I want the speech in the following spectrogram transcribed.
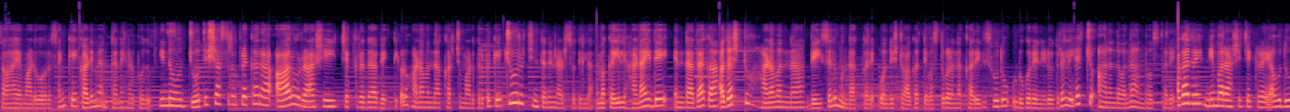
ಸಹಾಯ ಮಾಡುವವರ ಸಂಖ್ಯೆ ಕಡಿಮೆ ಅಂತಾನೆ ಹೇಳ್ಬೋದು. ಇನ್ನು ಜ್ಯೋತಿಷಾಸ್ತ್ರದ ಪ್ರಕಾರ ಆರು ರಾಶಿ ಚಕ್ರದ ವ್ಯಕ್ತಿಗಳು ಹಣವನ್ನ ಖರ್ಚು ಮಾಡೋದ್ರ ಬಗ್ಗೆ ಚೂರು ಚಿಂತನೆ ನಡೆಸೋದಿಲ್ಲ ನಮ್ಮ ಕೈಯಲ್ಲಿ ಹಣ ಇದೆ ಎಂದಾದಾಗ ಅದಷ್ಟು ಹಣವನ್ನ ವ್ಯಯಿಸಲು ಮುಂದಾಗ್ತಾರೆ. ಒಂದಿಷ್ಟು ಅಗತ್ಯ ವಸ್ತುಗಳನ್ನ ಖರೀದಿಸುವುದು ಉಡುಗೊರೆ ನೀಡುವುದರಲ್ಲಿ ಹೆಚ್ಚು ಆನಂದವನ್ನ ಅನುಭವಿಸ್ತಾರೆ ಹಾಗಾದ್ರೆ ನಿಮ್ಮ ರಾಶಿ ಚಕ್ರ ಯಾವುದು?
